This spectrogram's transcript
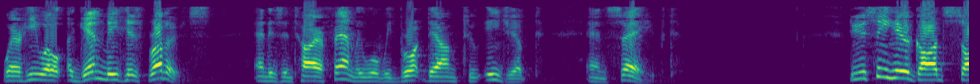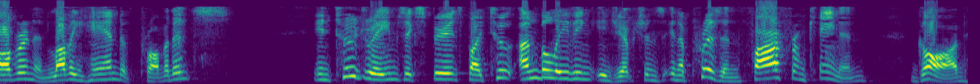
where he will again meet his brothers, and his entire family will be brought down to Egypt and saved. Do you see here God's sovereign and loving hand of providence? In two dreams experienced by two unbelieving Egyptians in a prison far from Canaan, God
